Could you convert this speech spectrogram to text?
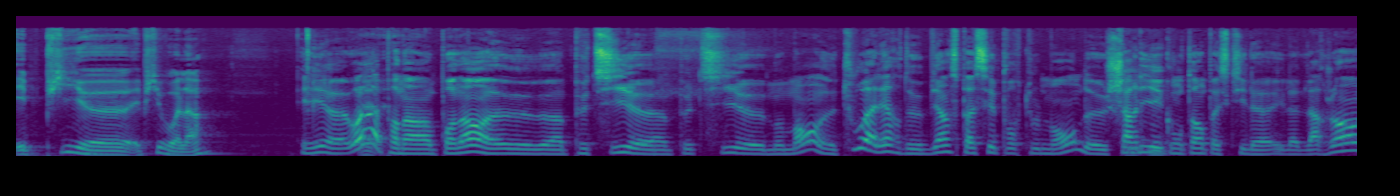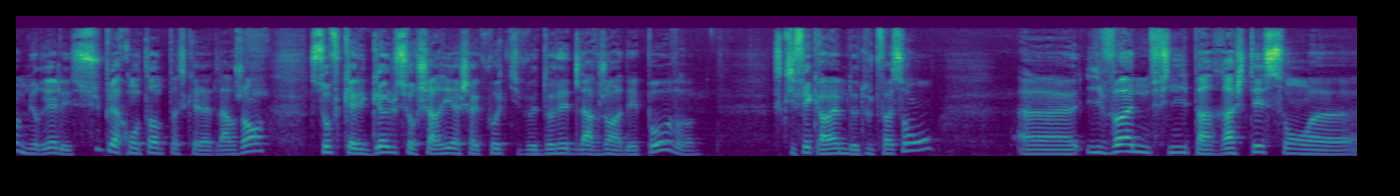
Et puis, et puis voilà. Et euh, voilà, pendant, pendant euh, un petit, un petit euh, moment, tout a l'air de bien se passer pour tout le monde. Charlie Mhm. est content parce qu'il a, il a de l'argent, Muriel est super contente parce qu'elle a de l'argent, sauf qu'elle gueule sur Charlie à chaque fois qu'il veut donner de l'argent à des pauvres, ce qu'il fait quand même de toute façon. Euh, Yvonne finit par racheter son... euh,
